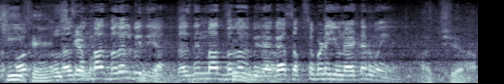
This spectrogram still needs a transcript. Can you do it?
चीफ हैं। दस दिन बाद बदल भी दिया दस दिन बाद बदल भी दिया। सबसे बड़े यूनाइटर वही हैं। अच्छा।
